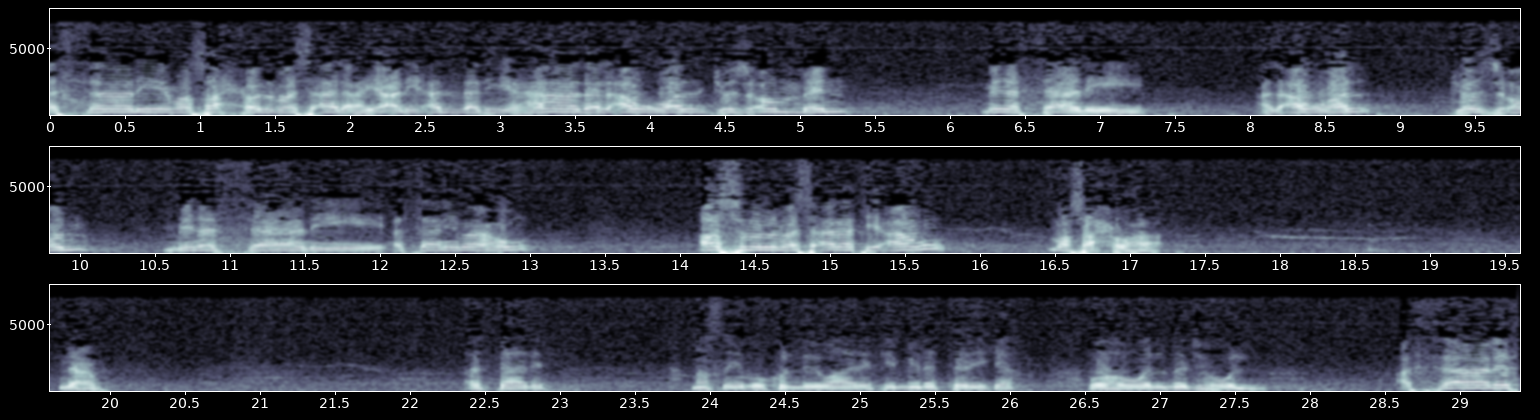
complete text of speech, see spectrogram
الثاني مصح المسألة. يعني الذي هذا الأول جزء من من الثاني. الأول جزء من الثاني. الثاني ما هو؟ أصل المسألة أو مصحها. نعم. الثالث نصيب كل وارث من التركة وهو المجهول. الثالث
